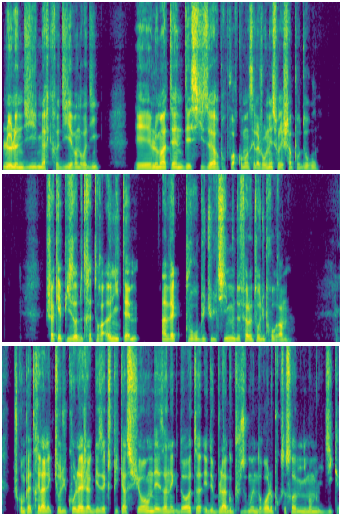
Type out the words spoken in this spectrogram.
le lundi, mercredi et vendredi, et le matin dès 6 heures pour pouvoir commencer la journée sur les chapeaux de roue. Chaque épisode traitera un item, avec pour but ultime de faire le tour du programme. Je compléterai la lecture du collège avec des explications, des anecdotes et des blagues plus ou moins drôles pour que ce soit au minimum ludique.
